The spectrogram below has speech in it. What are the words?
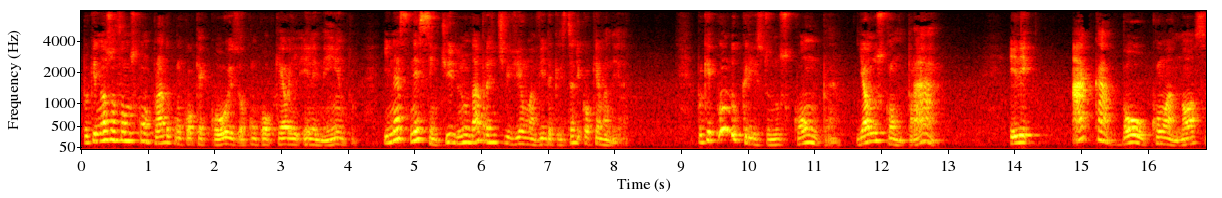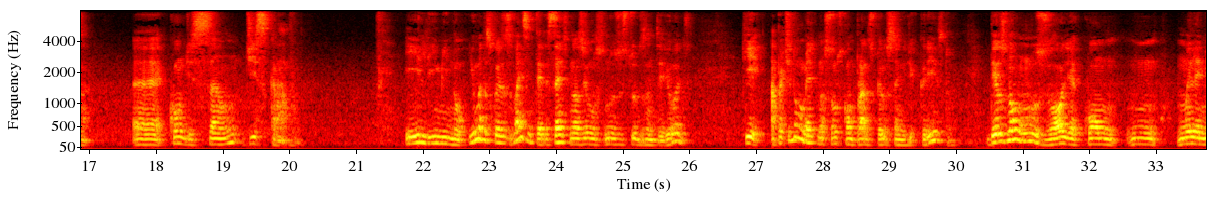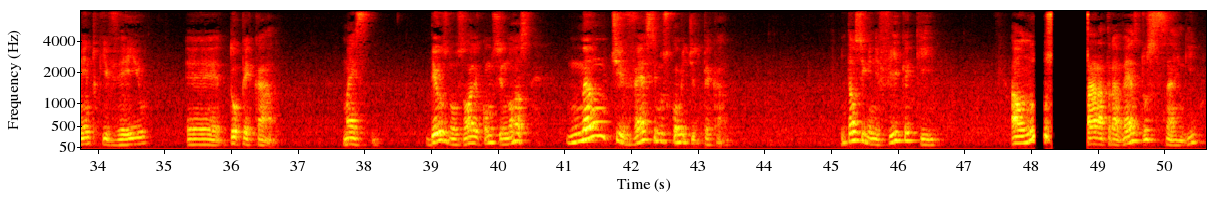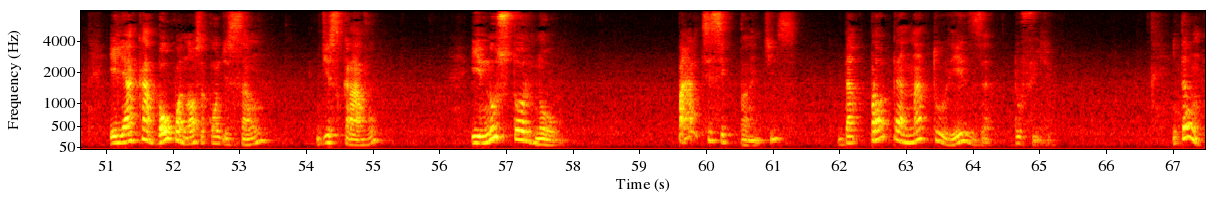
Porque nós não fomos comprados com qualquer coisa ou com qualquer elemento. E nesse, sentido, não dá para a gente viver uma vida cristã de qualquer maneira. Porque quando Cristo nos compra, e ao nos comprar, ele acabou com a nossa é, condição de escravo. Eliminou. E uma das coisas mais interessantes que nós vimos nos estudos anteriores que a partir do momento que nós somos comprados pelo sangue de Cristo, Deus não nos olha como um, um elemento que veio é, do pecado, mas Deus nos olha como se nós não tivéssemos cometido pecado. Então significa que, ao nos comprar através do sangue, ele acabou com a nossa condição de escravo e nos tornou participantes da própria natureza do Filho. Então,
